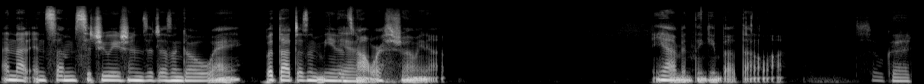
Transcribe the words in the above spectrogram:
And that in some situations it doesn't go away, but that doesn't mean it's not worth showing up. Yeah, I've been thinking about that a lot. So good.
